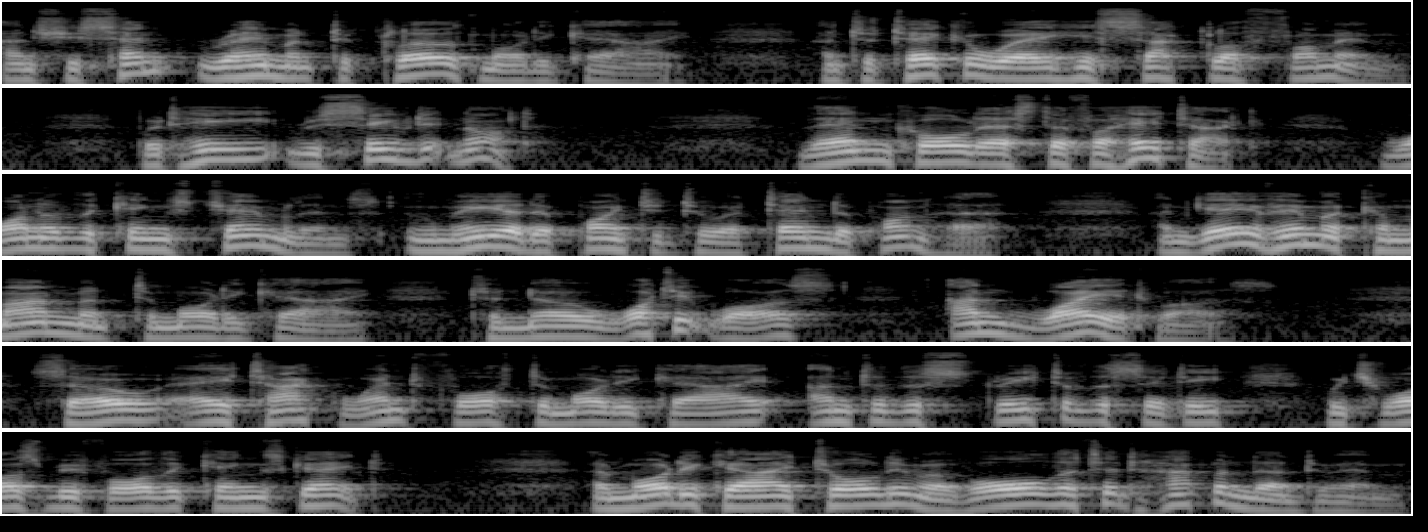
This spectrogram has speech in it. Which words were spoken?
and she sent raiment to clothe Mordecai, and to take away his sackcloth from him. But he received it not. Then called Esther for Hatach, one of the king's chamberlains, whom he had appointed to attend upon her, and gave him a commandment to Mordecai to know what it was and why it was. So Hatach went forth to Mordecai unto the street of the city which was before the king's gate. And Mordecai told him of all that had happened unto him,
